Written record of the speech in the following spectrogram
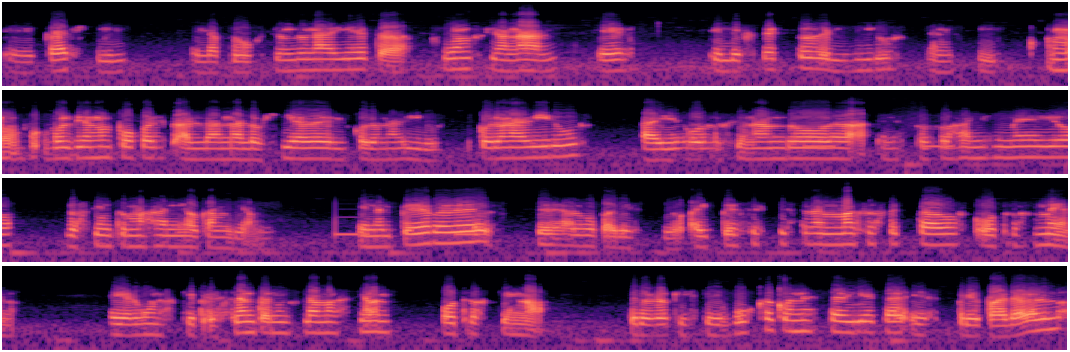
eh, Cargill en la producción de una dieta funcional es el efecto del virus en sí. volviendo un poco a la analogía del coronavirus. El coronavirus ha ido evolucionando en estos dos años y medio, los síntomas han ido cambiando. En el PRD es algo parecido. Hay peces que se ven más afectados, otros menos. Hay algunos que presentan inflamación, otros que no. Pero lo que se busca con esta dieta es preparar a los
